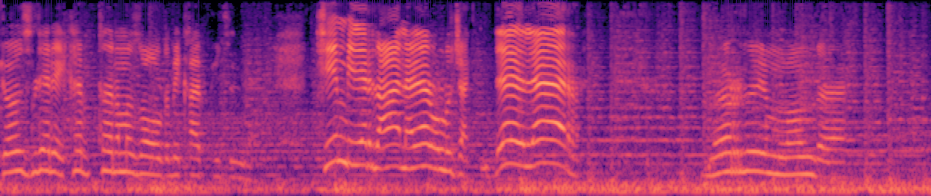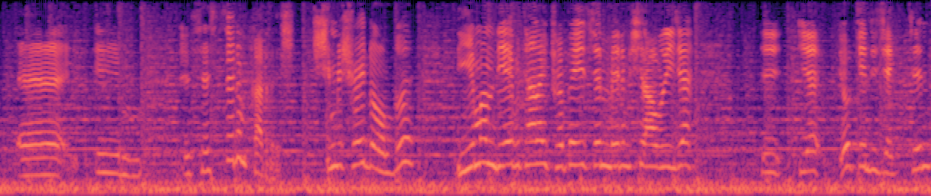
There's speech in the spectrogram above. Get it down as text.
Gözleri kıpkırmızı oldu bir kalp yüzünde. Kim bilir daha neler olacak. Neler. Neredeyim lan ben? Ee, e, e, seslerim kardeş. Şimdi şöyle oldu. Yaman diye bir tane köpeği sen benim için avlayacak, e, yok edecektin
